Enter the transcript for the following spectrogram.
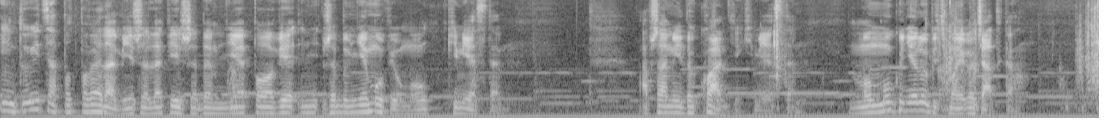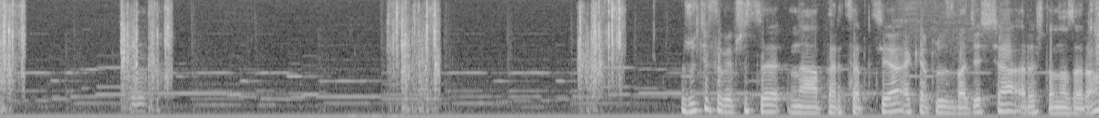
Intuicja podpowiada mi, że lepiej, żebym nie, powie... żebym nie mówił mu, kim jestem. A przynajmniej dokładnie, kim jestem. M- mógł nie lubić mojego dziadka. Rzućcie sobie wszyscy na percepcję, Ekel plus 20, reszta na 0.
